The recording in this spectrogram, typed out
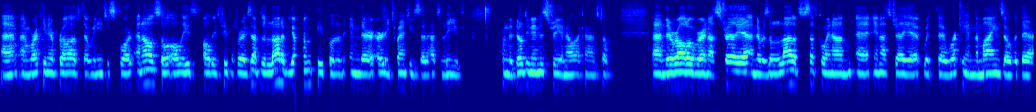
um, and working abroad that we need to support, and also all these all these people. For example, a lot of young people in their early twenties that had to leave from the building industry and all that kind of stuff. And they were all over in Australia, and there was a lot of stuff going on uh, in Australia with working in the mines over there,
